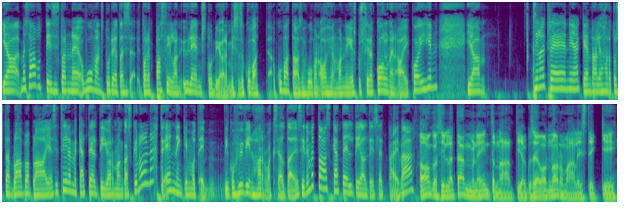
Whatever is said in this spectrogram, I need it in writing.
Ja me saavuttiin siis tonne Huuman studio, tai siis tonne Pasilan Ylen studioille, missä se kuvat, kuvataan se Huuman ohjelma, niin joskus siinä kolmen aikoihin. Ja Siinä oli treeniä, kenraaliharjoitusta ja bla bla bla. Ja sitten siinä me käteltiin Jorman kanssa. Kyllä me ollaan nähty ennenkin, mutta ei niin kuin hyvin harvakselta. Ja siinä me taas käteltiin ja oltiin sille, päivää. Onko sillä tämmöinen intonaatio, kun se on normaalistikin?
